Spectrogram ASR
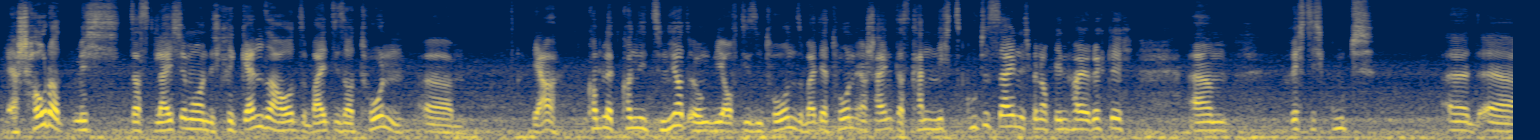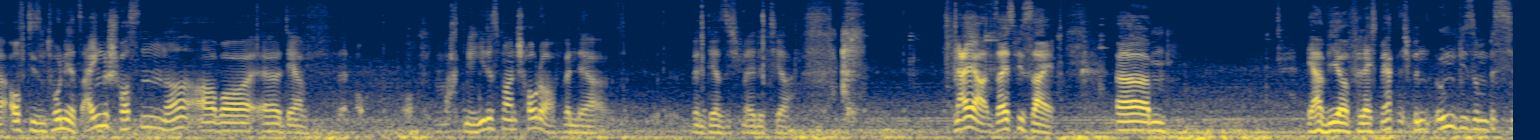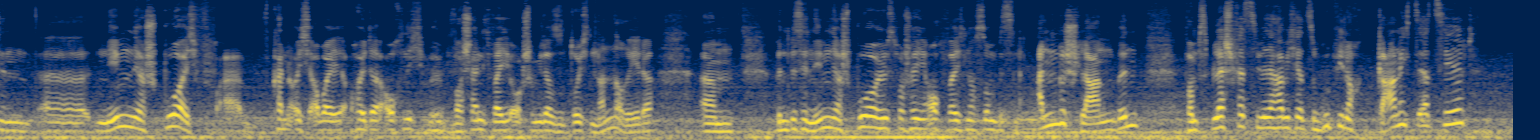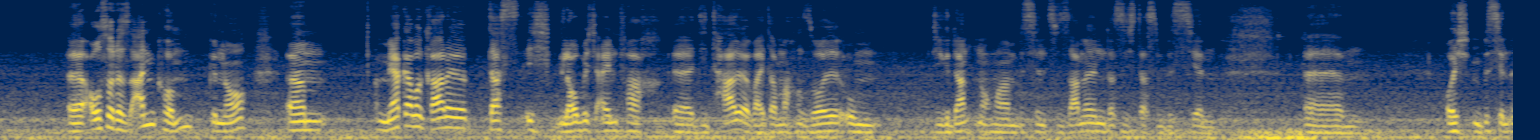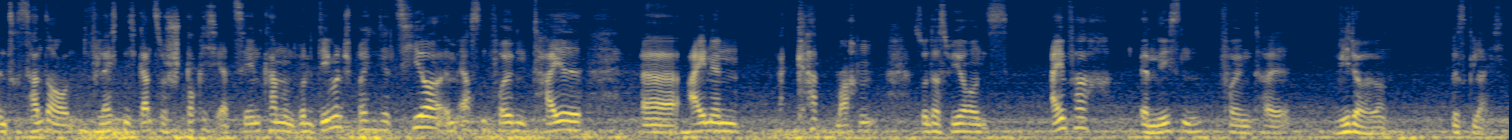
erschaudert mich das gleich immer und ich kriege Gänsehaut, sobald dieser Ton ähm, ja, komplett konditioniert irgendwie auf diesen Ton. Sobald der Ton erscheint, das kann nichts Gutes sein. Ich bin auf jeden Fall richtig, ähm, richtig gut äh, äh, auf diesen Ton jetzt eingeschossen, ne? aber äh, der oh, macht mir jedes Mal einen Schauder, wenn der, wenn der sich meldet hier. Naja, sei es wie es sei. Ähm, ja, wie ihr vielleicht merkt, ich bin irgendwie so ein bisschen äh, neben der Spur. Ich äh, kann euch aber heute auch nicht, wahrscheinlich weil ich auch schon wieder so durcheinander rede, ähm, bin ein bisschen neben der Spur, höchstwahrscheinlich auch, weil ich noch so ein bisschen angeschlagen bin. Vom Splash Festival habe ich jetzt so gut wie noch gar nichts erzählt, äh, außer das Ankommen, genau. Ähm, merke aber gerade, dass ich, glaube ich, einfach äh, die Tage weitermachen soll, um die Gedanken noch mal ein bisschen zu sammeln, dass ich das ein bisschen ähm, euch ein bisschen interessanter und vielleicht nicht ganz so stockig erzählen kann und würde dementsprechend jetzt hier im ersten Folgenteil äh, einen Cut machen, so dass wir uns einfach im nächsten Folgenteil wiederhören. Bis gleich.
